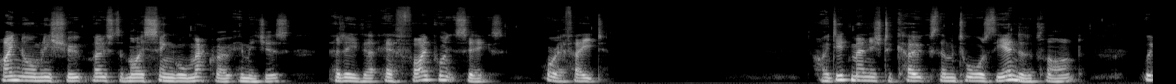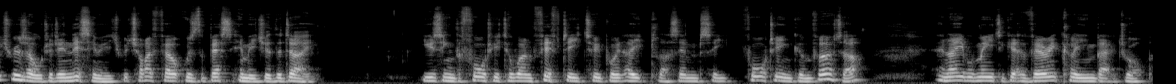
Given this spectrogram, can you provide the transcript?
I normally shoot most of my single macro images at either f5.6 or f8. I did manage to coax them towards the end of the plant, which resulted in this image, which I felt was the best image of the day. Using the 40 to 150 2.8 plus MC14 converter enabled me to get a very clean backdrop.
